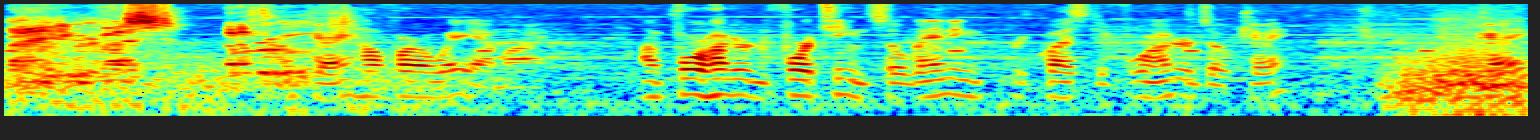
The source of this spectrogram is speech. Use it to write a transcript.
Landing request approved. Okay, how far away am I? I'm 414, so landing request at 400 is okay. Okay,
